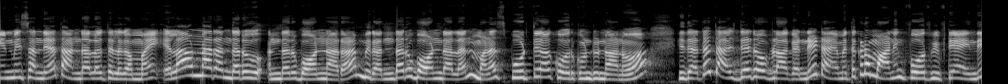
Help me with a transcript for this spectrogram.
నేను మీ సంధ్య తండాలో తెలుగమ్మాయి ఎలా ఉన్నారు అందరూ? అందరూ బాగున్నారా? మీరు అందరూ బాగుండాలని మనస్ఫూర్తిగా కోరుకుంటున్నాను. ఇదైతే థర్స్డే రో బ్లాగ్ అండి. టైం అయితే ఇక్కడ మార్నింగ్ ఫోర్ ఫిఫ్టీ అయింది.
